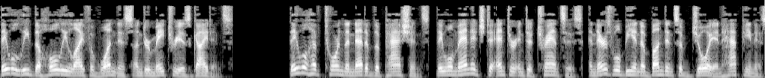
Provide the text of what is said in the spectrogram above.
they will lead the holy life of oneness under Maitreya's guidance. They will have torn the net of the passions, they will manage to enter into trances, and theirs will be an abundance of joy and happiness,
